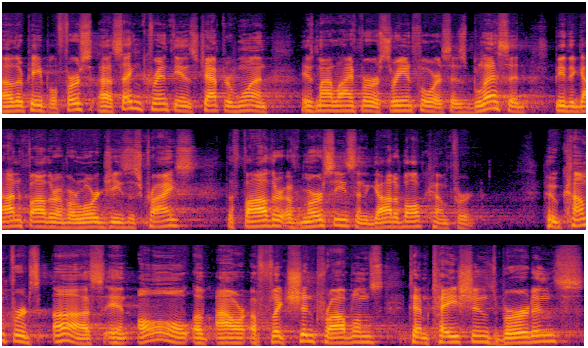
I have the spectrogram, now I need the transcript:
other people. First, uh, 2 Corinthians chapter 1 is my life verse, 3 and 4. It says, Blessed be the God and Father of our Lord Jesus Christ, the Father of mercies and God of all comfort, who comforts us in all of our affliction, problems, temptations, burdens,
